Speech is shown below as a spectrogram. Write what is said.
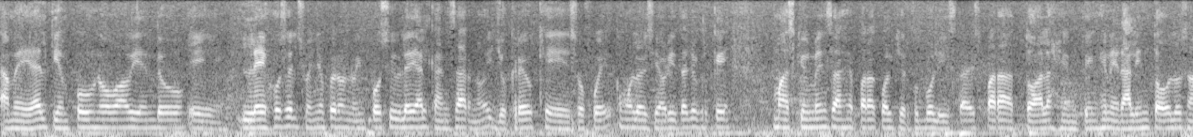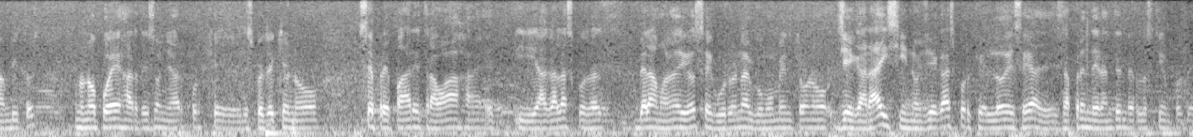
a medida del tiempo uno va viendo eh, lejos el sueño, pero no imposible de alcanzar, ¿no? Y yo creo que eso fue, como lo decía ahorita, yo creo que más que un mensaje para cualquier futbolista, es para toda la gente en general, en todos los ámbitos. Uno no puede dejar de soñar porque después de que uno se prepare, trabaja eh, y haga las cosas de la mano de Dios, seguro en algún momento uno llegará y si no llegas porque Él lo desea, es aprender a entender los tiempos de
